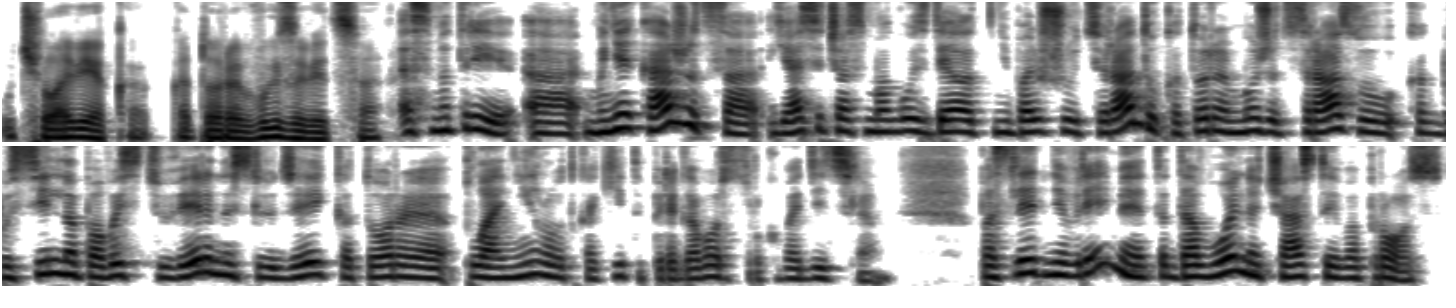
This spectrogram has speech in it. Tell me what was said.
у человека, который вызовется? Э, смотри, э, мне кажется, я сейчас могу сделать небольшую тираду, которая может сразу как бы сильно повысить уверенность людей, которые планируют какие-то переговоры с руководителем. В последнее время это довольно частый вопрос.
